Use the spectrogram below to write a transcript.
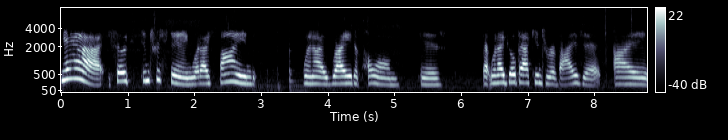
Yeah, so it's interesting. What I find when I write a poem is that when I go back in to revise it, I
